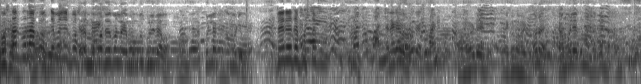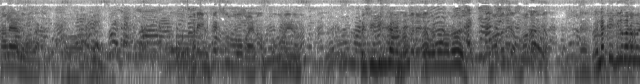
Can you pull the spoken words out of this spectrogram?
বস্তাত পৰা এইটো মুখত ধৰিব লাগে মুখটো খুলি যাব খুলিলে কামুৰি দিব দে দে বস্তাত এনেকৈ ধৰক একো নাই একো নহয় কামুৰিলে একো নহয় চাল যাব মানে ইনফেকশ্যন হ'ব পাৰে ন ক'ব নোৱাৰি নহয় দিয়ক এনেকে কিলো মানে মই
